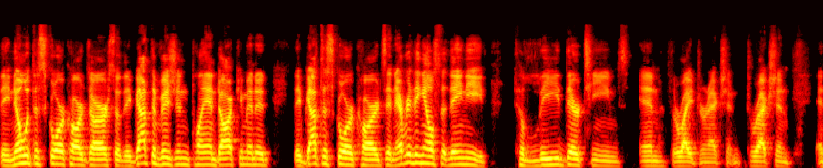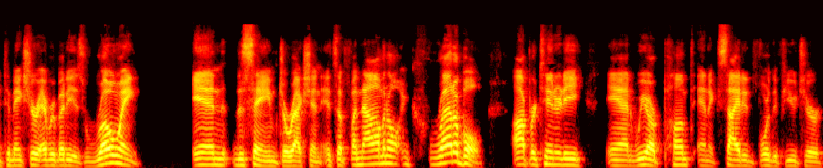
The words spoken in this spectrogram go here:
They know what the scorecards are. So they've got the vision plan documented, they've got the scorecards and everything else that they need to lead their teams in the right direction direction and to make sure everybody is rowing in the same direction. It's a phenomenal, incredible opportunity, and we are pumped and excited for the future.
